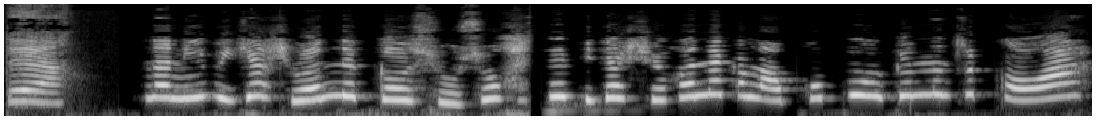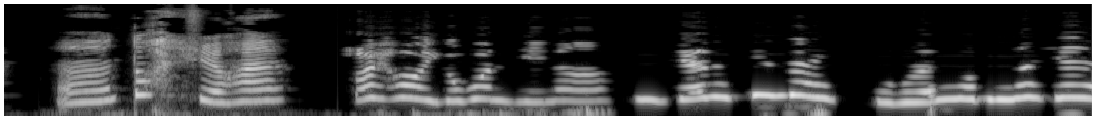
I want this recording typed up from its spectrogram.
对啊。那你比较喜欢那个叔叔，还是比较喜欢那个老婆婆跟那只狗啊？嗯，都很喜欢。最后一个问题呢？你觉得现在主人有比那些人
